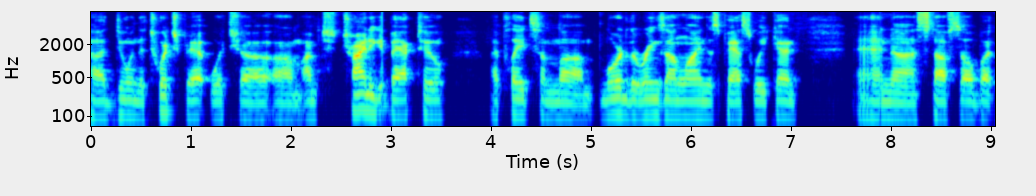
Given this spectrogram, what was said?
uh, doing the Twitch bit, which uh, um, I'm trying to get back to. I played some um, Lord of the Rings online this past weekend and uh, stuff. So, but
